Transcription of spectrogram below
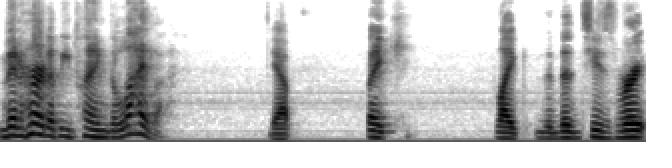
than her to be playing Delilah. Yep. Like, Like the, the she's very.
